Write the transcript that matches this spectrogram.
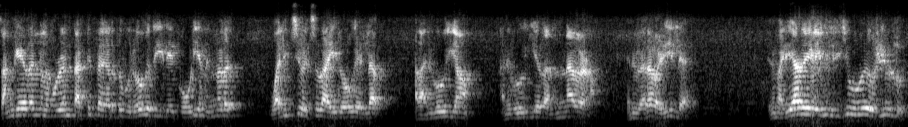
സങ്കേതങ്ങൾ മുഴുവൻ തട്ടിത്തകർത്ത് പുരോഗതിയിലേക്ക് ഓടിയ നിങ്ങൾ വലിച്ചു വെച്ചതായി ലോകമെല്ലാം. അത് അനുഭവിക്കണം. അനുഭവിക്കുക തന്നെ വേണം. അതിന് വേറെ വഴിയില്ല. ഇതിന് മര്യാദയിലേക്ക് തിരിച്ചു പോവുകയേ വഴിയുള്ളൂ.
